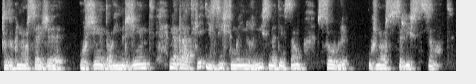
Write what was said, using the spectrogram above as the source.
tudo o que não seja urgente ou emergente, na prática existe uma enormíssima atenção sobre os nossos serviços de saúde.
